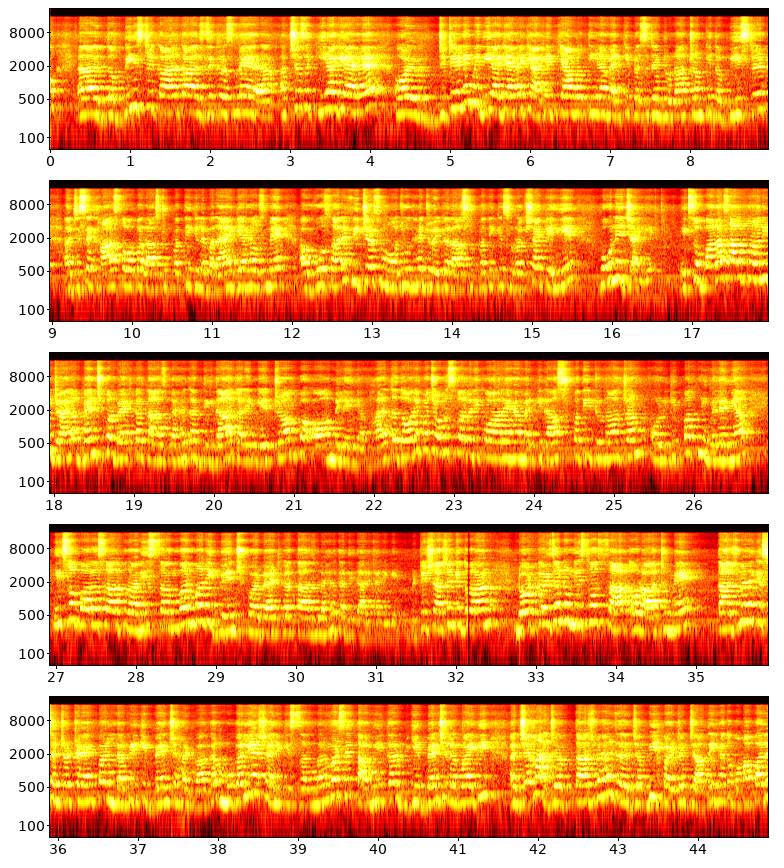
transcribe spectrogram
द बीस्ट कार का ज़िक्र इसमें अच्छे से किया गया है और डिटेलिंग में दिया गया है कि आखिर क्या होती है अमेरिकी प्रेसिडेंट डोनाल्ड ट्रंप की द बीस्ट जिसे खास तौर पर राष्ट्रपति के लिए बनाया गया है उसमें वो सारे फीचर्स मौजूद है जो एक राष्ट्रपति की सुरक्षा के लिए होने चाहिए। 112 साल पुरानी डायना बेंच पर बैठकर ताजमहल का दीदार करेंगे ट्रंप और मिलेनिया। भारत दौरे पर 24 फरवरी को आ रहे हैं अमेरिकी राष्ट्रपति डोनाल्ड ट्रंप और उनकी पत्नी मिलेनिया। 112 साल पुरानी संगमरमरी बेंच पर बैठकर ताजमहल का दीदार करेंगे। ब्रिटिश शासन के दौरान लॉर्ड कर्जन 1907 और 8 में ताजमहल के सेंट्रल टैंक पर लकड़ी की बेंच हटवाकर मुगलिया शैली की संगमरमर से तामीर कर ये बेंच लगवाई थी। जहाँ जब ताजमहल, जब भी पर्यटक जाते हैं तो वहाँ पर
